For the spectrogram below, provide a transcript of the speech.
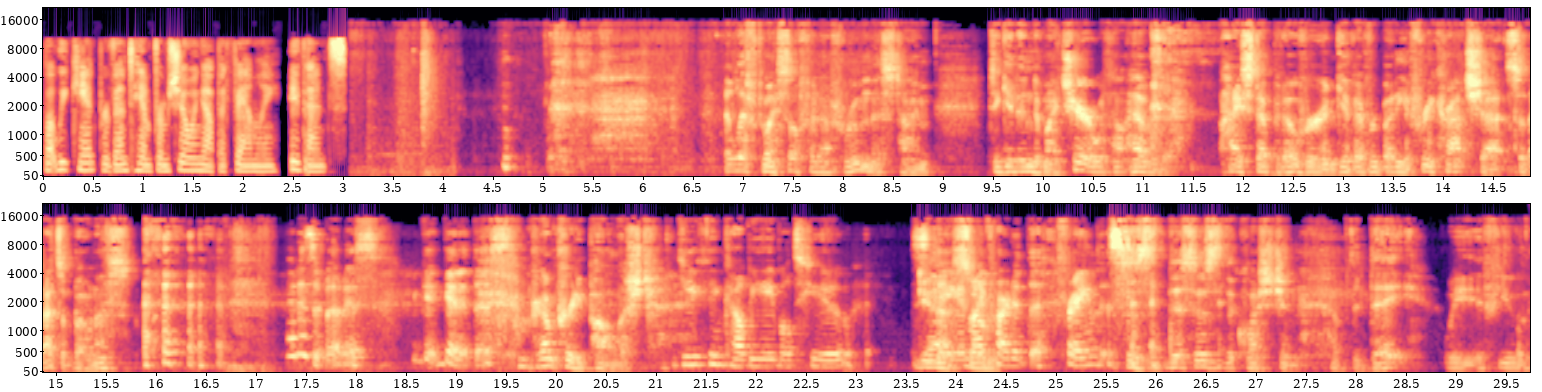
but we can't prevent him from showing up at family events. I left myself enough room this time to get into my chair without having to high step it over and give everybody a free crotch shot, so that's a bonus. Is a bonus. You're getting good at this. I'm, I'm pretty polished. Do you think I'll be able to stay Yeah, in my part of the frame this This is, this is the question of the day. We, if you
